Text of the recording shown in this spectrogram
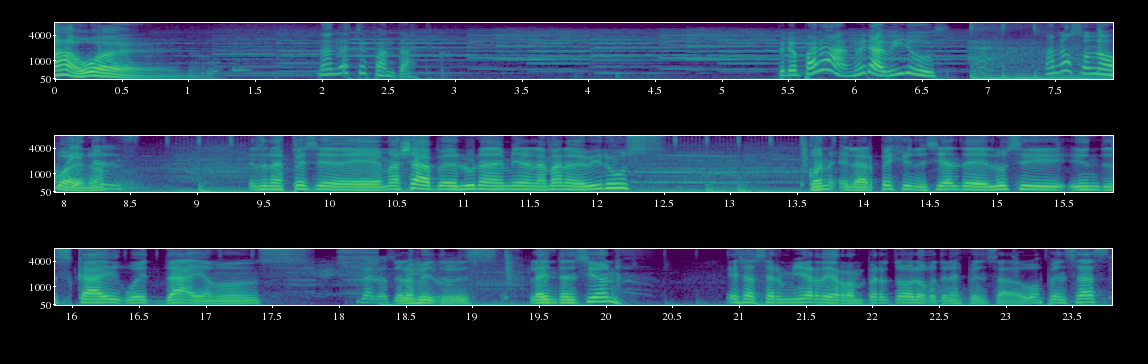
Ah, bueno. No, no, esto es fantástico. Pero pará, ¿no era virus? Ah, no, son los Bueno. Beatles. Es una especie de mashup, eh, luna de miel en la mano de Virus, con el arpegio inicial de Lucy in the Sky with Diamonds De los, de los Beatles. La intención es hacer mierda y romper todo lo que tenés pensado. Vos pensás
